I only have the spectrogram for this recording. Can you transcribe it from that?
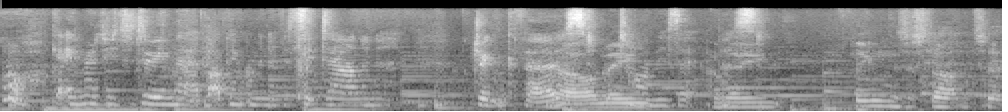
Oh, getting ready to do in there, but I think I'm going to have a sit down and a drink first. No, I what mean- time is it? I mean, things are starting to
